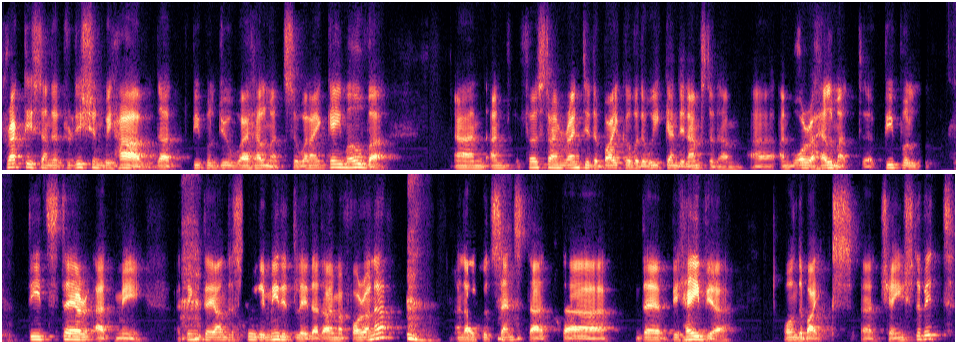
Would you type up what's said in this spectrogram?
practice and a tradition we have that people do wear helmets. So when I came over and and first time rented a bike over the weekend in Amsterdam uh, and wore a helmet, uh, people did stare at me. I think they understood immediately that I'm a foreigner, and I could sense that uh, their behavior on the bikes uh, changed a bit.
